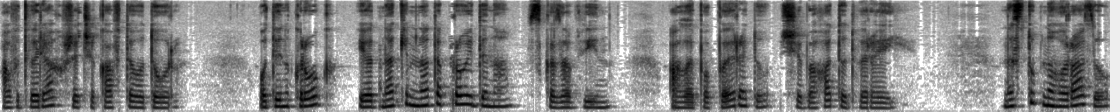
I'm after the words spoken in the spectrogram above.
а в дверях вже чекав Теодор. Один крок і одна кімната пройдена, сказав він, але попереду ще багато дверей. Наступного разу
